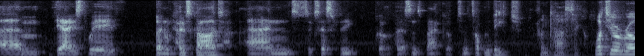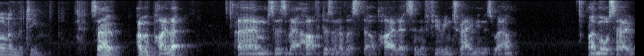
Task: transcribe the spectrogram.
um, liaised with Burnham Coast Guard, and successfully got the persons back up to the top of the beach. Fantastic. What's your role in the team? So I'm a pilot. Um, so there's about half a dozen of us that are pilots and a few in training as well. I'm also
